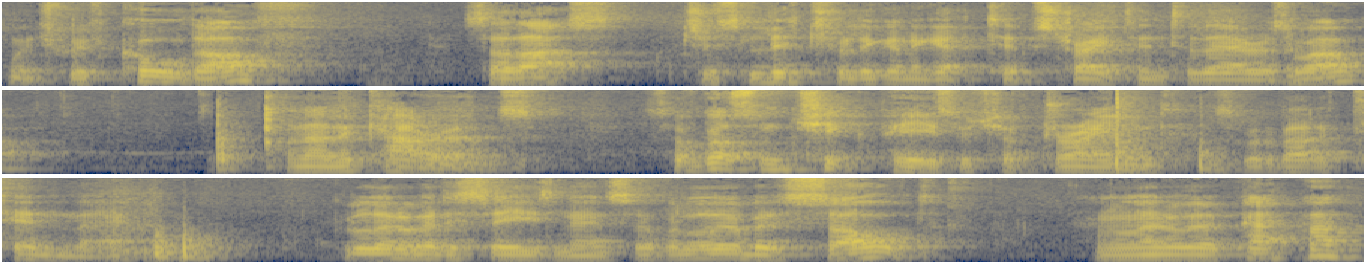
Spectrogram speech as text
which we've cooled off. So that's just literally going to get tipped straight into there as well and then the carrots. So I've got some chickpeas which I've drained, so I've got about a tin there. Got a little bit of seasoning, so I've got a little bit of salt and a little bit of pepper.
